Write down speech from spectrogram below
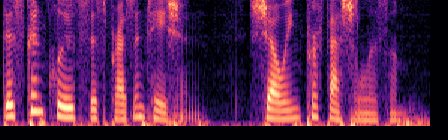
This concludes this presentation, Showing Professionalism.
